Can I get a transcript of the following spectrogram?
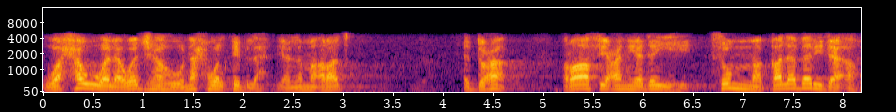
وحول وجهه نحو القبلة. يعني لما أراد الدعاء. رافعا يديه ثم قلب رداءه.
